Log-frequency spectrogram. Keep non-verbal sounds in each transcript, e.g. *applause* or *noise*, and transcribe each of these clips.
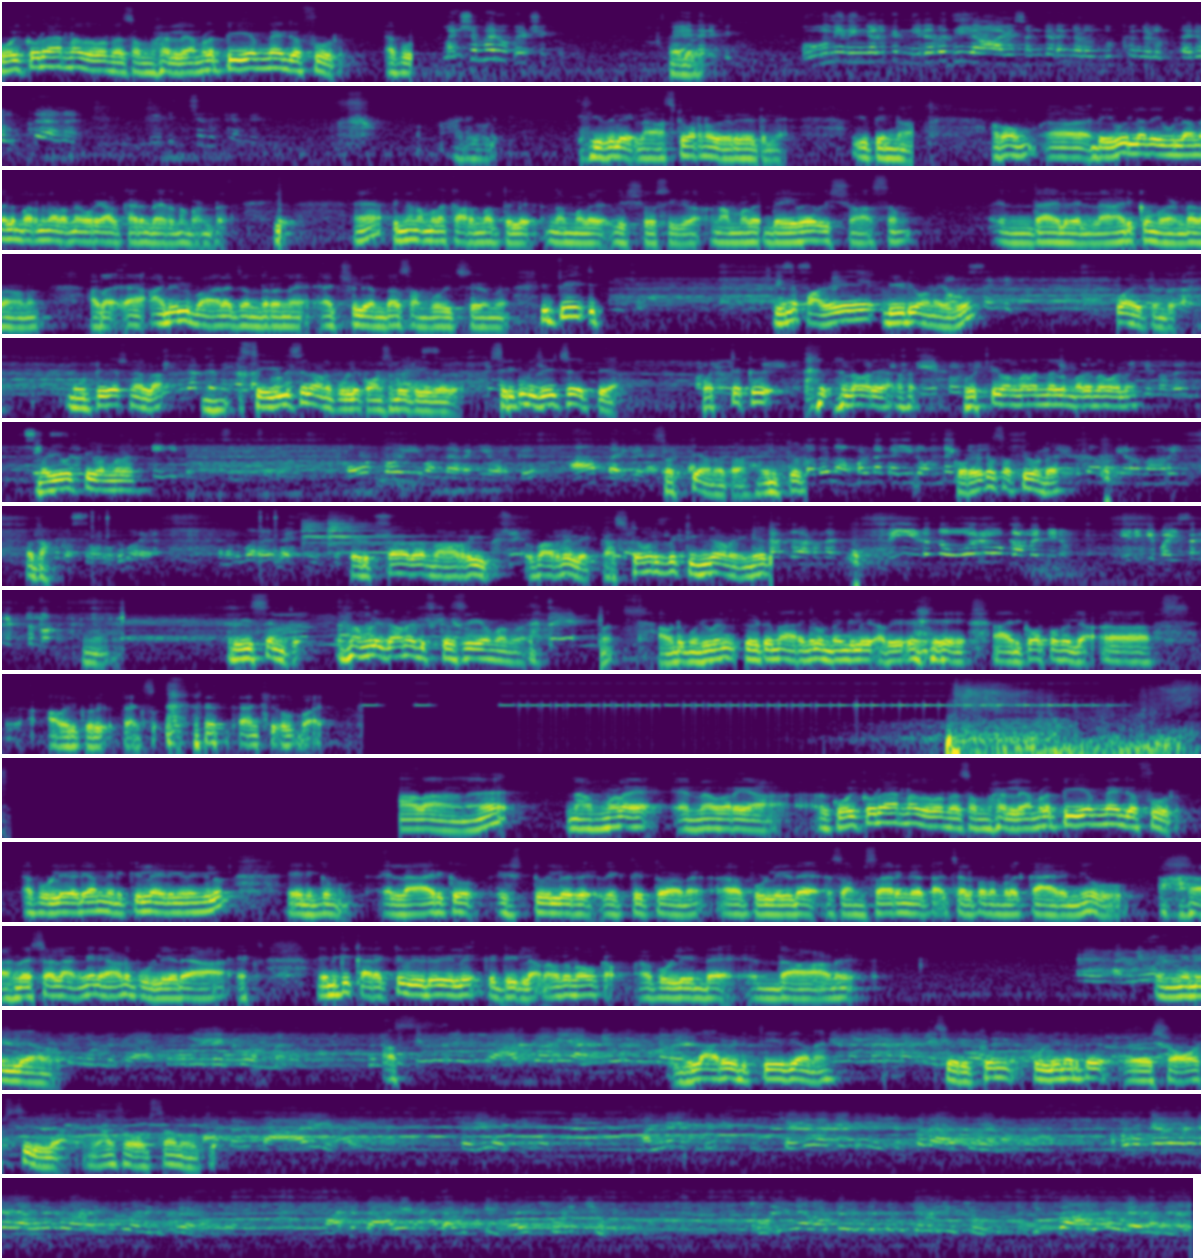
കോഴിക്കോടുകാരനാ തോന്നുന്നത് സംഭവമല്ലേ? നമ്മൾ P M A Gafoor. മനുഷ്യന്മാരെ ഉപേക്ഷിക്കും. വേദനിപ്പിക്കും. ഭൂമി നിങ്ങൾക്ക് നിരവധിയായ സങ്കടങ്ങളും ദുഃഖങ്ങളും തരും. പിടിച്ചു നിൽക്കാൻ അടിപൊളി. ഇതിൽ ലാസ്റ്റ് പറഞ്ഞ വീട് കേട്ടില്ല? ഈ പിന്നെ അപ്പം ദൈവമില്ല ദൈവമില്ല എന്നെല്ലാം പറഞ്ഞ് നടന്ന കുറേ ആൾക്കാരുണ്ടായിരുന്നു പണ്ട്. പിന്നെ നമ്മളെ കർമ്മത്തിൽ നമ്മൾ വിശ്വസിക്കുക. നമ്മൾ ദൈവവിശ്വാസം എന്തായാലും എല്ലാവർക്കും വേണ്ടതാണ്. അത് അനിൽ ബാലചന്ദ്രനെ ആക്ച്വലി എന്താ സംഭവിച്ചതെന്ന്. ഇപ്പം ഇതിന്റെ പഴയ വീഡിയോ ആണ് ഇത്. ആയിട്ടുണ്ട്. മോട്ടിവേഷൻ അല്ല സെയിൽസിലാണ് പുള്ളി കോൺസെൻട്രേറ്റ് ചെയ്തത്. ശരിക്കും വിജയിച്ച വ്യക്തിയാണ് ഒറ്റയ്ക്ക് എന്താ പറയുക വെട്ടി വന്നവെന്നെല്ലാം പറയുന്ന പോലെ. വഴിവെട്ടി വന്നവൻ. സത്യമാണ് കേട്ടോ. എനിക്ക് കുറേയൊക്കെ സത്യമുണ്ട്. അതാ. പറയാം പറയല്ലേ എടുത്താതെ നാറി. പറഞ്ഞില്ലേ കസ്റ്റമേഴ്സ് കിങ് ആണ്. ഇങ്ങനെ ഓരോ കമന്റിനും എനിക്ക് പൈസ കിട്ടുന്നുണ്ട്. റീസെന്റ് നമ്മൾ ഇതാണ് ഡിസ്കസ് ചെയ്യാൻ വന്നത്. അതുകൊണ്ട് മുഴുവൻ കേട്ടുന്ന ആരെങ്കിലും ഉണ്ടെങ്കിൽ അത് എനിക്ക് കുഴപ്പമൊന്നുമില്ല അവർക്കൊരു താങ്ക്സ് താങ്ക് യു ബൈ ആളാണ് നമ്മളെ എന്താ പറയുക കോഴിക്കോടുകാരനാ തോന്നുന്ന സംഭവമല്ലേ നമ്മൾ പി എം എ ഗഫൂർ. പുള്ളി അടിയാൻ എനിക്കില്ല എങ്കിലും എനിക്കും എല്ലാവർക്കും ഇഷ്ടമുള്ളൊരു വ്യക്തിത്വമാണ്. പുള്ളിയുടെ സംസാരം കേട്ടാൽ ചിലപ്പോൾ നമ്മൾ കരഞ്ഞു പോകും എന്ന് വെച്ചാൽ അങ്ങനെയാണ് പുള്ളിയുടെ ആ എക്സ് എനിക്ക് കറക്റ്റ് വീഡിയോയിൽ കിട്ടിയില്ല നമുക്ക് നോക്കാം. പുള്ളീന്റെ എന്താണ്? എങ്ങനെയില്ല കൊണ്ട് ക്ലാസ് മുറിയിലേക്ക് വന്ന് അസ്- ഇതിലാരും എഡിറ്റ് ചെയ്തതാണ്? ശരിക്കും പുള്ളീന്റെ അടുത്ത് ഷോർട്സ് ഇല്ല. ഞാൻ ഷോർട്സാണ് നോക്കിയത് ഇപ്പൊ ആർക്ക് വേണം. അപ്പൊ കുട്ടികൾ പറഞ്ഞാൽ ഞങ്ങൾക്ക് വേണം എനിക്ക് വേണം എനിക്ക് വേണം. മാറ്റി താഴെ ചവിട്ടി അത് ചൊളിച്ചു. ചൊളിഞ്ഞ നോട്ട് എടുത്തിട്ട് കുട്ടികളോട് ചോദിച്ചു ഇപ്പൊ ആർക്ക് വേണമെന്നില്ല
